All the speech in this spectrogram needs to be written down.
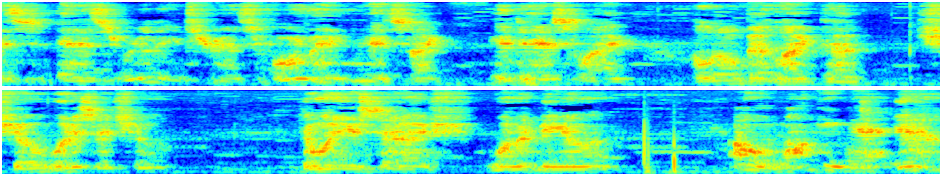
it's and it's really transforming. It's like it is like a little bit like that show. What is that show? The one you said I sh- want to be on? Oh, Walking Dead? Yeah,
